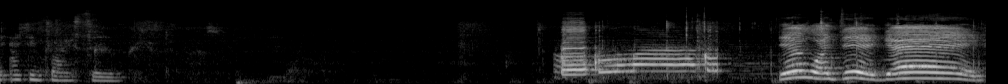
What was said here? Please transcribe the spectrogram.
Mean, I can try soon. There I did. Yay!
